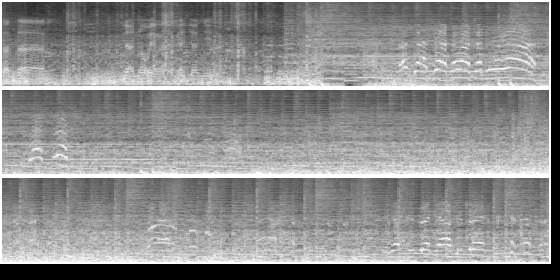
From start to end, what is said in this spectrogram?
Wisata danau yang ada gajahnya. Gas, gas, gas. Awas, kasih lewat. Beras, beras. Ingat feedback ya, feedback. Oi,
